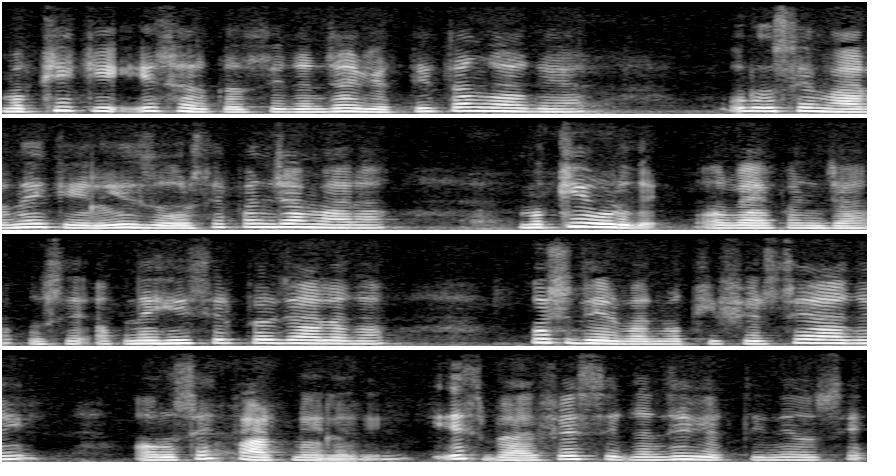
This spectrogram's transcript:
मक्खी की इस हरकत से गंजा व्यक्ति तंग आ गया और उसे मारने के लिए ज़ोर से पंजा मारा। मक्खी उड़ गई और वह पंजा उसे अपने ही सिर पर जा लगा। कुछ देर बाद मक्खी फिर से आ गई। और उसे काटने लगी। इस बार फिर से गंजे व्यक्ति ने उसे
